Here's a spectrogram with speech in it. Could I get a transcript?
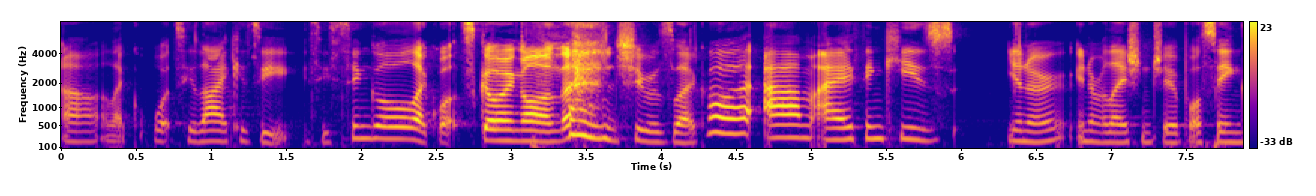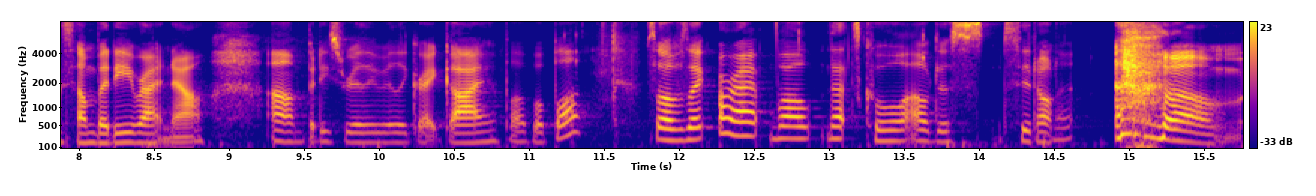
Uh, like, what's he like? Is he is he single? Like, what's going on?" And she was like, "Oh, um, I think he's." You know, in a relationship or seeing somebody right now, um, but he's really, really great guy. Blah blah blah. So I was like, all right, well, that's cool. I'll just sit on it. um,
